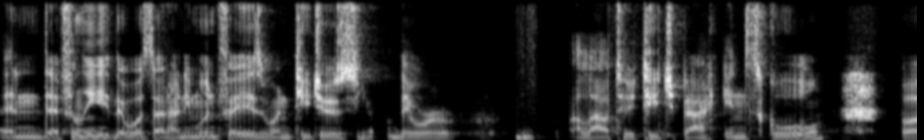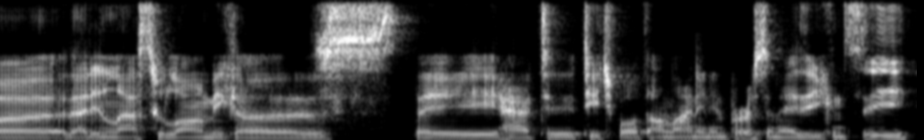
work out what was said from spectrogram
And definitely there was that honeymoon phase when teachers, you know, they were allowed to teach back in school, but that didn't last too long because they had to teach both online and in person. As you can see,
